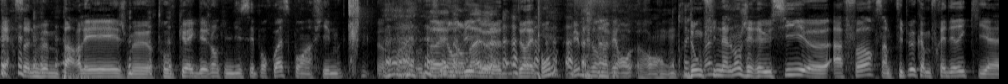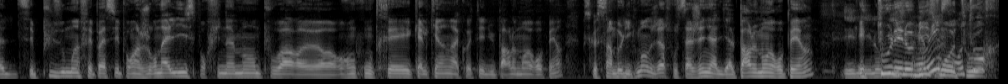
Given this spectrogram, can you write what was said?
Personne ne veut me parler. Je me retrouve qu'avec des gens qui me disent, c'est pourquoi? C'est pour un film. J'ai envie de, répondre. Mais vous en avez rencontré Donc finalement, j'ai réussi euh, à force, un petit peu comme Frédéric, qui s'est plus ou moins fait passer pour un journaliste pour finalement pouvoir euh, rencontrer quelqu'un à côté du Parlement européen. Parce que symboliquement, déjà, je trouve ça génial. Il y a le Parlement européen et, tous les lobbyistes sont autour.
